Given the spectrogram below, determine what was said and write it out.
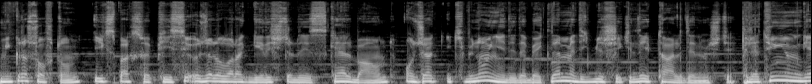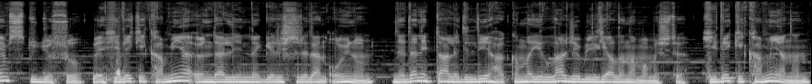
Microsoft'un Xbox ve PC özel olarak geliştirdiği Scalebound, Ocak 2017'de beklenmedik bir şekilde iptal edilmişti. Platinum Games stüdyosu ve Hideki Kamiya önderliğinde geliştirilen oyunun neden iptal edildiği hakkında yıllarca bilgi alınamamıştı. Hideki Kamiya'nın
